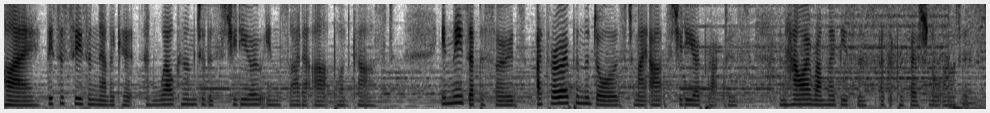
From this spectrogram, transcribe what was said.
Hi, this is Susan Nethercote, and welcome to the Studio Insider Art Podcast. In these episodes, I throw open the doors to my art studio practice and how I run my business as a professional artist.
